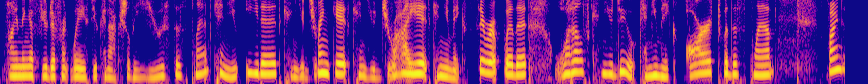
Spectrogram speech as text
finding a few different ways you can actually use this plant. Can you eat it? Can you drink it? Can you dry it? Can you make syrup with it? What else can you do? Can you make art with this plant? Find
